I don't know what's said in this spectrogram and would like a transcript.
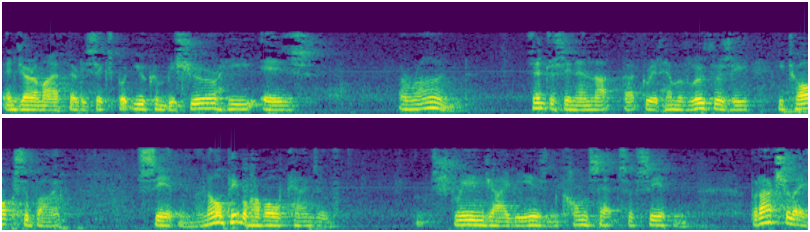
in Jeremiah 36, but you can be sure he is around. It's interesting in that, that great hymn of Luther's, he, he talks about Satan. And all people have all kinds of strange ideas and concepts of Satan. But actually,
